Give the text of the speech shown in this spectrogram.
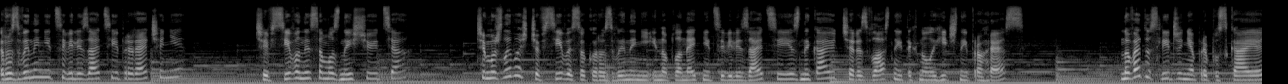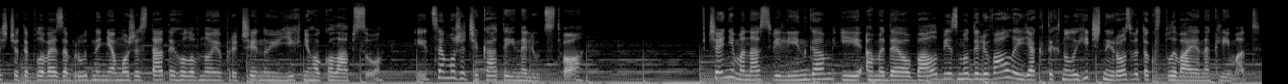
Розвинені цивілізації приречені? Чи всі вони самознищуються? Чи можливо, що всі високорозвинені інопланетні цивілізації зникають через власний технологічний прогрес? Нове дослідження припускає, що теплове забруднення може стати головною причиною їхнього колапсу, і це може чекати і на людство. Вчені Манас Вілінгам і Амедео Балбі змоделювали, як технологічний розвиток впливає на клімат.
